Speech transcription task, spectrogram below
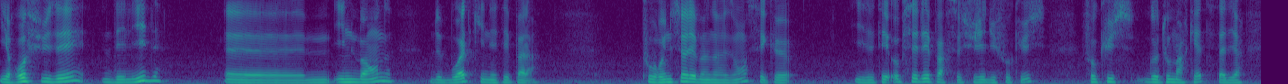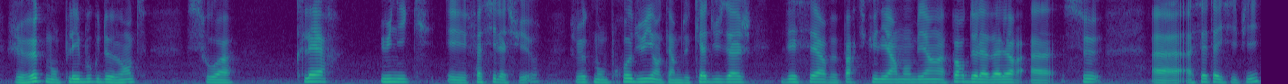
Ils refusaient des leads in-band de boîtes qui n'étaient pas là. Pour une seule et bonne raison, c'est que ils étaient obsédés par ce sujet du focus focus go-to-market, c'est-à-dire je veux que mon playbook de vente soit clair, unique et facile à suivre. Je veux que mon produit en termes de cas d'usage desserve particulièrement bien, apporte de la valeur à, ce, cet ICP.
